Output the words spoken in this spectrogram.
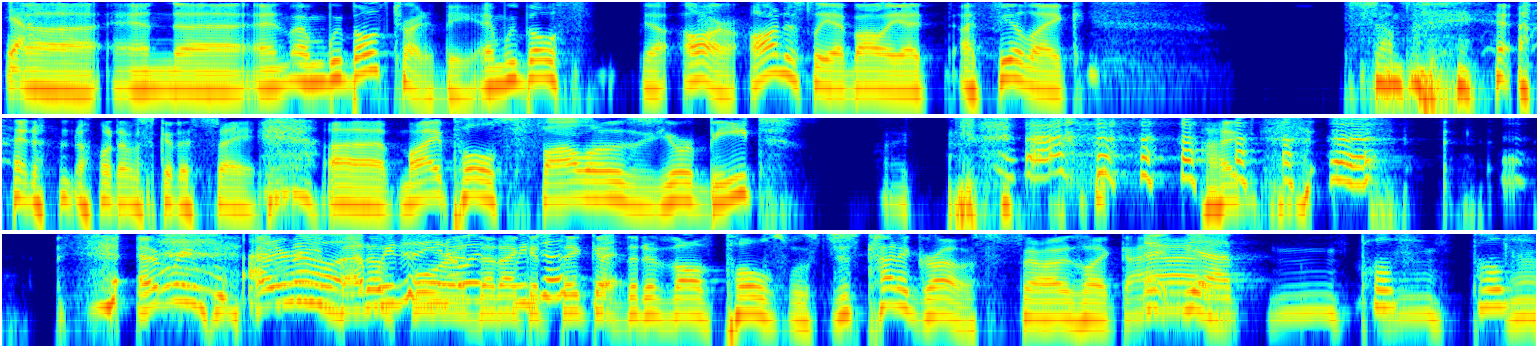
Yeah. Uh, and, uh, and and we both try to be, and we both are. Honestly, Abali, I I feel like something. I don't know what I was gonna say. Uh, my pulse follows your beat. I, every every I don't know. metaphor We just- you know what? that I could just- think of that involved pulse was just kind of gross. So I was like, ah, Uh, yeah. mm, Pulse, pulse,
